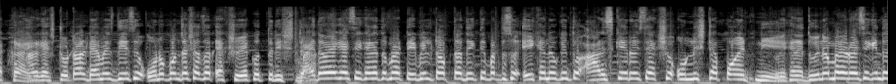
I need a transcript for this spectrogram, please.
একাই আর গাইস টোটাল ড্যামেজ দিয়েছে উনপঞ্চাশ হাজার একশো একত্রিশ ফায়দা হয়ে গেছে এখানে তোমরা টেবিল টপটা দেখতে পারতেছো, এখানেও কিন্তু আর আরএসকে রয়েছে একশো উনিশটা পয়েন্ট নিয়ে। এখানে দুই নম্বরে রয়েছে কিন্তু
